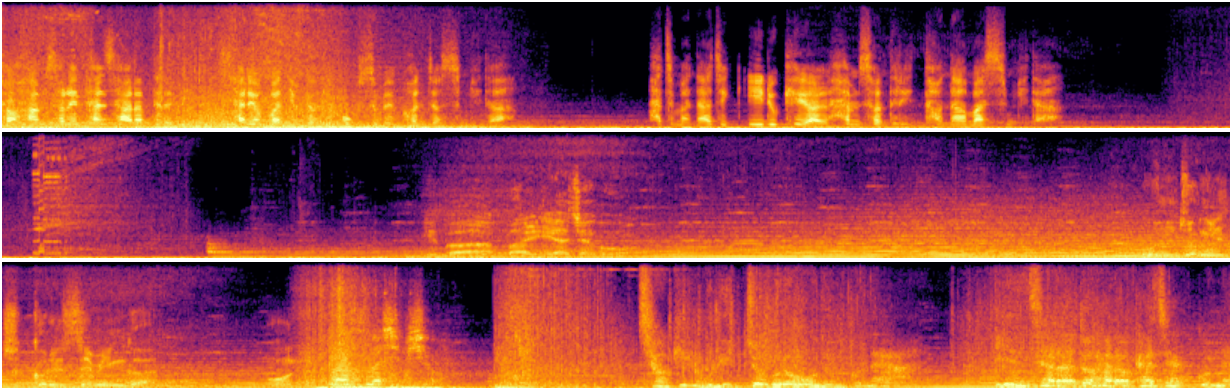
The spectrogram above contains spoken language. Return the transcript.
저 함선에 탄 사람들은 사령관님도 아직 이륙해야 할 함선들이 더 남았습니다. 이봐 빨리 하자고. 온종일 짓거릴 셈인가? 온 말씀하십시오. 적이 우리 쪽으로 오는구나. 인사라도 하러 가자꾸나.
